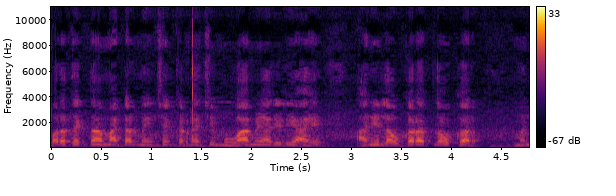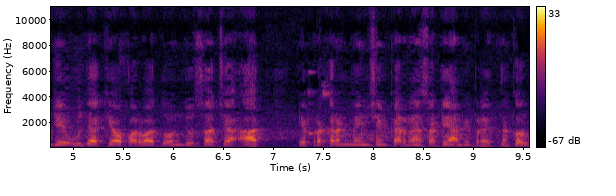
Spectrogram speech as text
परत एकदा मॅटर मेन्शन करण्याची मुभा मिळालेली आहे आणि लवकरात लवकर म्हणजे उद्या किंवा परवा दोन दिवसाच्या आत हे प्रकरण मेन्शन करण्यासाठी आम्ही प्रयत्न करू.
